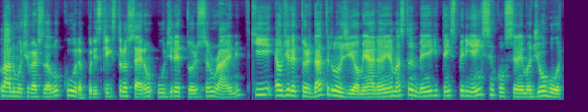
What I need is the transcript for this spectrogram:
lá no Multiverso da Loucura. Por isso que eles trouxeram o diretor Sam Raimi, que é o diretor da trilogia Homem-Aranha, mas também ele tem experiência com cinema de horror.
